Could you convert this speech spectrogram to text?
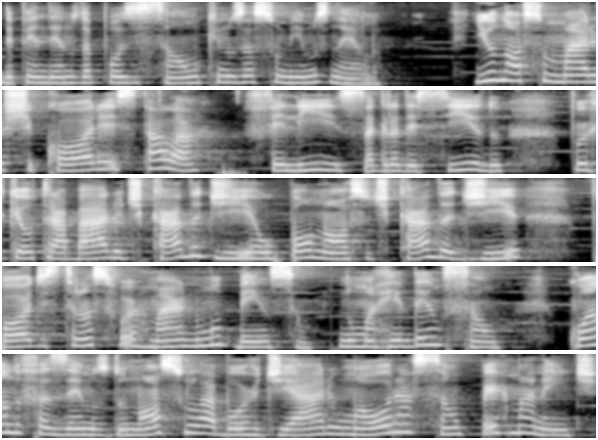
dependendo da posição que nos assumimos nela. E o nosso Mário Chicória está lá, feliz, agradecido, porque o trabalho de cada dia, o pão nosso de cada dia, pode se transformar numa bênção, numa redenção, quando fazemos do nosso labor diário uma oração permanente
